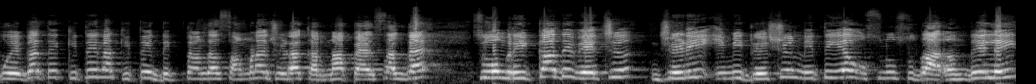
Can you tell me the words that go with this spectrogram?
ਹੋਏਗਾ, ਤੇ ਕਿਤੇ ਨਾ ਕਿਤੇ ਦਿੱਕਤਾਂ ਦਾ ਸਾਹਮਣਾ ਜਿਹੜਾ ਕਰਨਾ ਪੈ ਸਕਦਾ ਹੈ। ਸੋ ਅਮਰੀਕਾ ਦੇ ਵਿੱਚ ਜਿਹੜੀ ਇਮੀਗ੍ਰੇਸ਼ਨ ਨੀਤੀ ਹੈ ਉਸ ਨੂੰ ਸੁਧਾਰਨ ਦੇ ਲਈ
